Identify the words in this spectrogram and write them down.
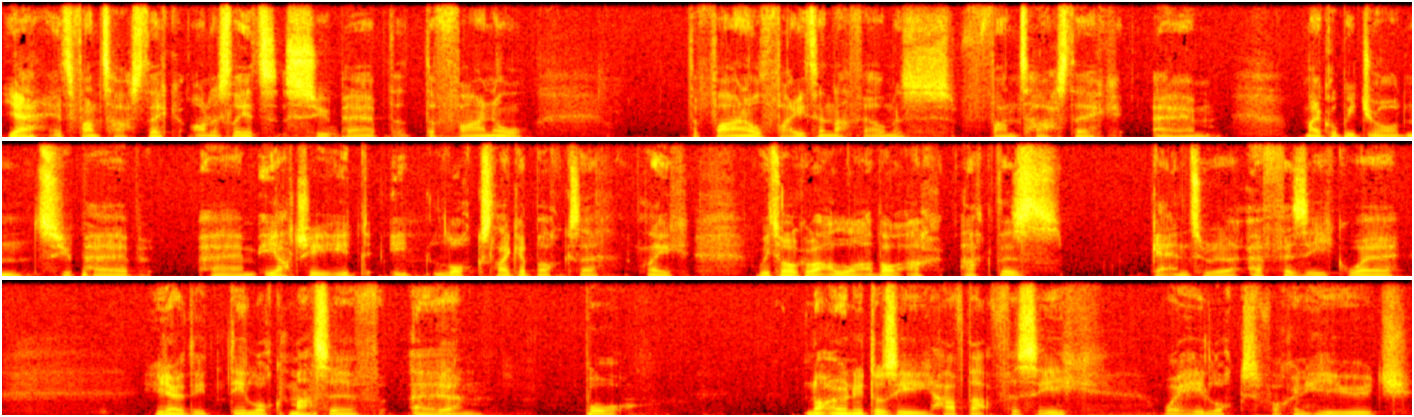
yeah, it's fantastic. Honestly, it's superb. The, the final, the final fight in that film is fantastic. Um, Michael B. Jordan, superb. Um, he actually he, he looks like a boxer. Like we talk about a lot about ac- actors getting to a, a physique where you know they they look massive. Um, Yeah. But not only does he have that physique where he looks fucking huge,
